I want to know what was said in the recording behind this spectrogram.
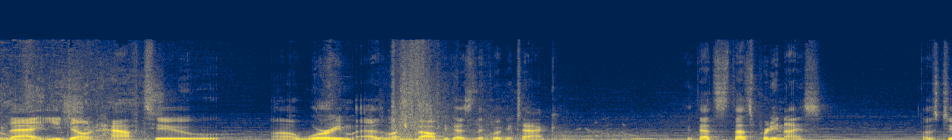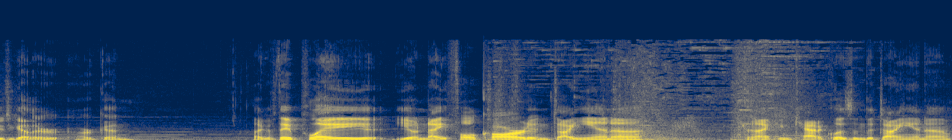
that you don't have to uh, worry as much about because of the quick attack. Like that's that's pretty nice. Those two together are good. Like if they play, you know, Nightfall card and Diana, then I can Cataclysm the Diana.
